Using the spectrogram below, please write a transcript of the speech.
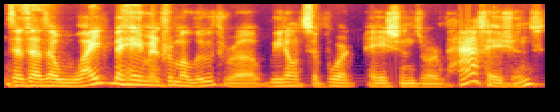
It says, as a white Bahamian from Eleuthera, we don't support Haitians or half Haitians.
